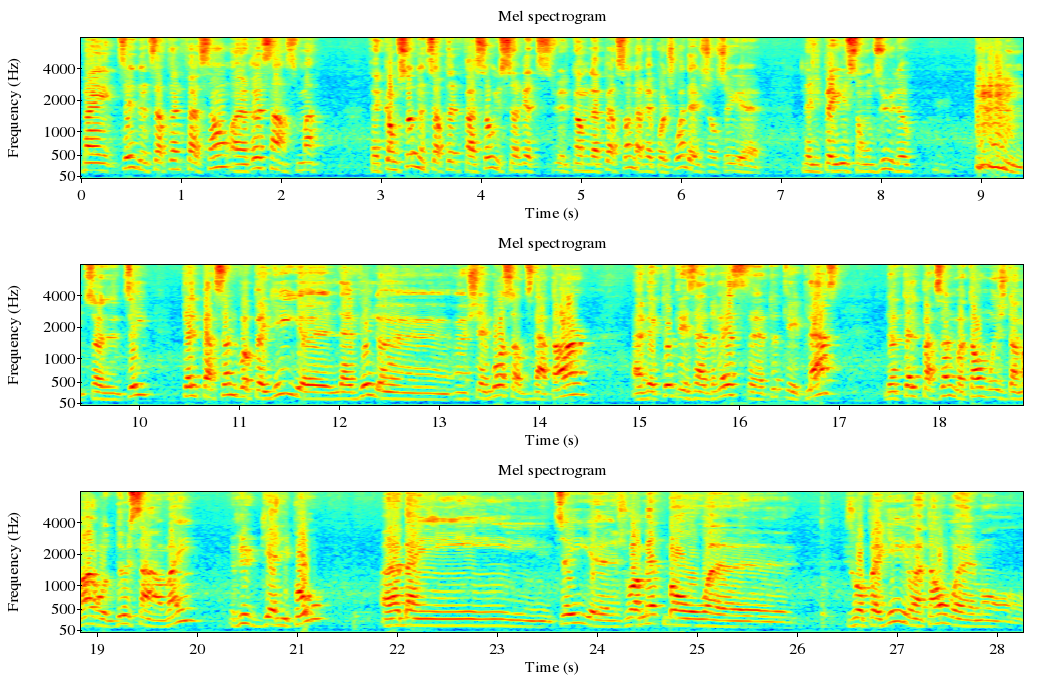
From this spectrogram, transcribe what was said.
Ben, tu sais, d'une certaine façon, un recensement. Fait comme ça, d'une certaine façon, il serait, comme la personne n'aurait pas le choix d'aller chercher, euh, d'aller payer son dû, là. Ça, tu sais, telle personne va payer, euh, la ville, un, un chez moi ordinateur, avec toutes les adresses, toutes les places. De telle personne, mettons, moi je demeure au 220 rue Galipo. Euh, ben, tu sais, euh, je vais mettre mon. euh, je vais payer, mettons, mon.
